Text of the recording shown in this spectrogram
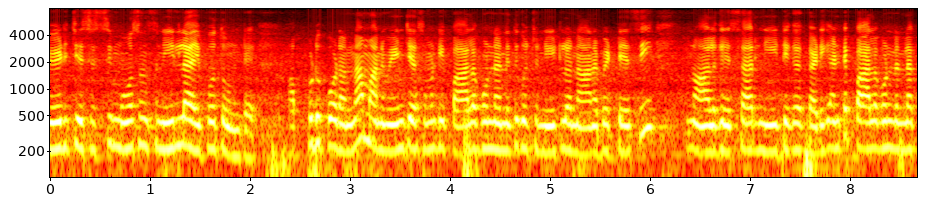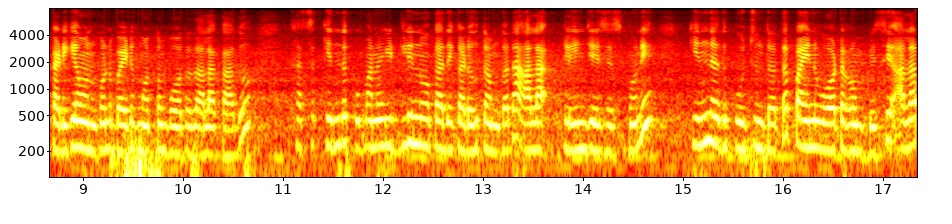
వేడి చేసేసి మోషన్స్ నీళ్ళు అయిపోతూ ఉంటాయి. అప్పుడు కూడా మనం ఏం చేస్తామంటే ఈ పాలగుండ అనేది కొంచెం నీటిలో నానబెట్టేసి నాలుగైదు సార్లు నీట్గా కడిగి అంటే పాలగుండలా కడిగామనుకోండి బయటకు మొత్తం పోతుంది. అలా కాదు. కస కిందకు మనం ఇడ్లీ నూక అది కడుగుతాం కదా అలా క్లీన్ చేసేసుకొని కింద అది కూర్చున్న తర్వాత పైన వాటర్ వంపేసి అలా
